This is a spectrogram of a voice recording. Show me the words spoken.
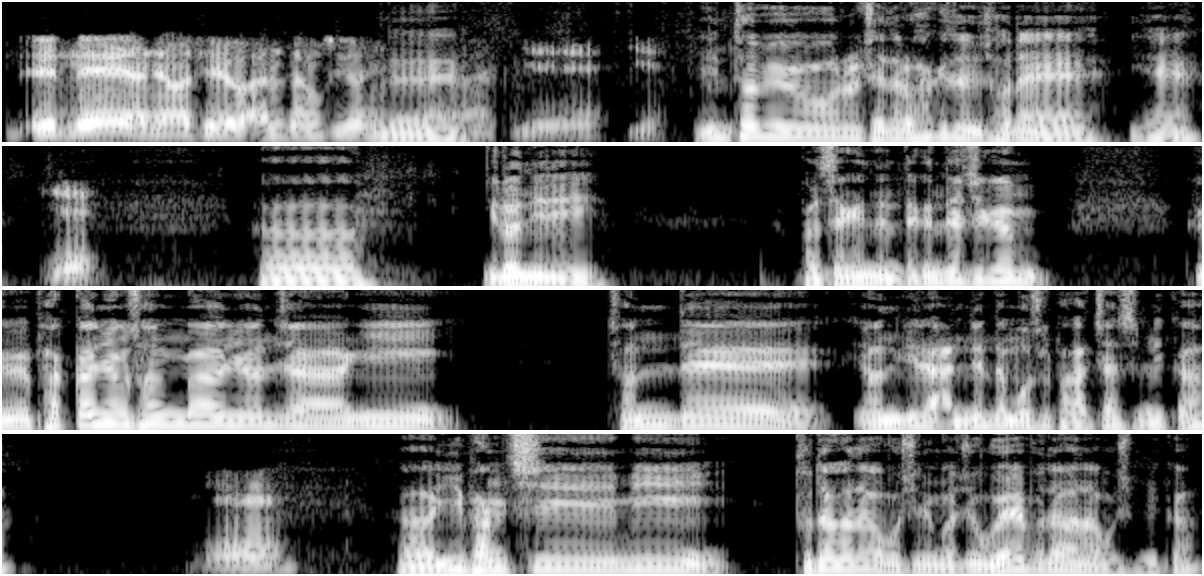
네, 네, 안녕하세요. 안상수 의원입니다. 예, 예, 인터뷰를 제대로 하기 전에 예, 예. 어, 이런 일이 발생했는데 근데 지금 그 박관영 선관위원장이 전대 연기는 안 된다 모습을 봤지 않습니까? 예. 어, 이 방침이 부당하다고 보시는 거죠? 왜 부당하다고 보십니까?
